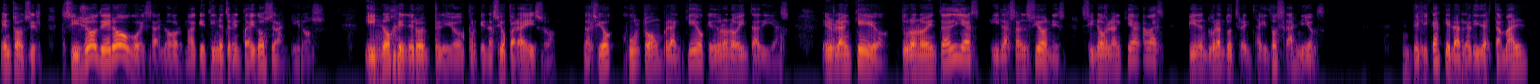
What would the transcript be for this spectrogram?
Entonces, si yo derogo esa norma que tiene 32 años y no generó empleo, porque nació para eso, nació junto a un blanqueo que duró 90 días. El blanqueo duró 90 días y las sanciones, si no blanqueabas, vienen durando 32 años. ¿Te fijas que la realidad está mal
